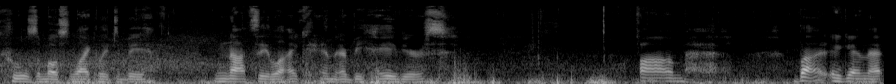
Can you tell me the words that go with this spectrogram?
who is the most likely to be Nazi like in their behaviors? Um, but again, that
